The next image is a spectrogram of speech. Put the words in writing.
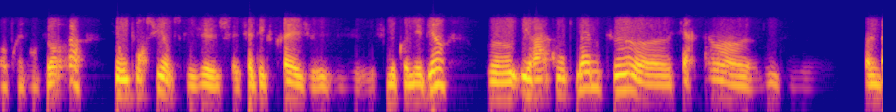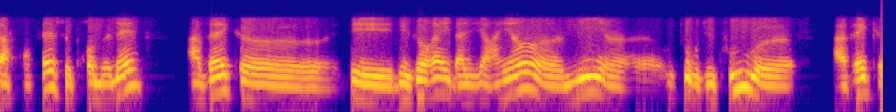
représente l'horreur si on poursuit, parce que cet extrait, je, le connais bien, il raconte même que certains soldats français se promenaient avec des, des, oreilles d'Algériens mis autour du cou avec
